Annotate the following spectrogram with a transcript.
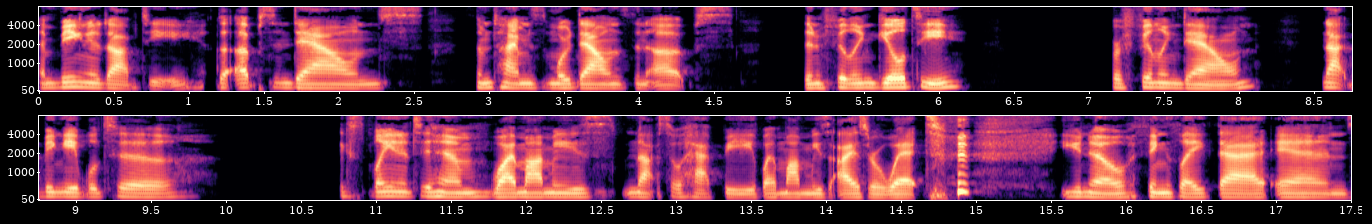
and being an adoptee, the ups and downs, sometimes more downs than ups, then feeling guilty for feeling down, not being able to explain it to him why mommy's not so happy, why mommy's eyes are wet, you know, things like that. And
